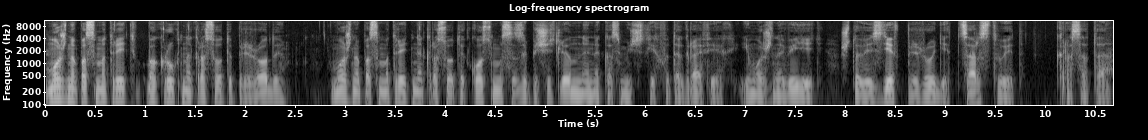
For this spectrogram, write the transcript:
Можно посмотреть вокруг на красоты природы, можно посмотреть на красоты космоса, запечатленные на космических фотографиях, и можно видеть, что везде в природе царствует красота.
